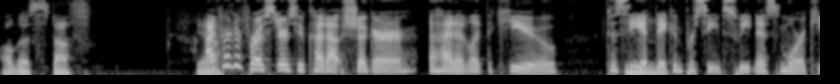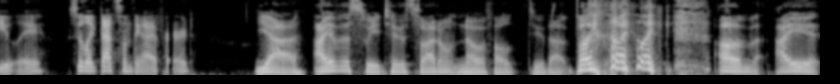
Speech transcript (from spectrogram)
all this stuff. Yeah. I've heard of roasters who cut out sugar ahead of like the Q to see if they can perceive sweetness more acutely. So like that's something I've heard. Yeah, I have a sweet tooth, so I don't know if I'll do that. But I like, um, I,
